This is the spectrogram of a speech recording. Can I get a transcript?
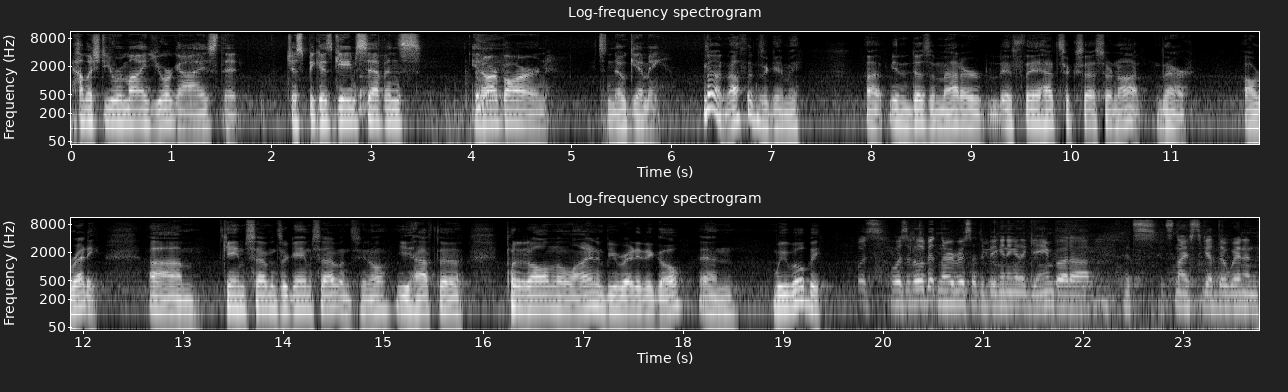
How much do you remind your guys that just because Game Seven's in our barn, it's no gimme? No, nothing's a gimme. Uh, you know, it doesn't matter if they had success or not there already. Um, game sevens are game sevens. You know, you have to put it all on the line and be ready to go, and we will be. Was was a little bit nervous at the beginning of the game, but uh, it's it's nice to get the win and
